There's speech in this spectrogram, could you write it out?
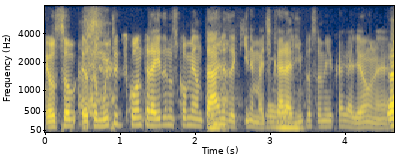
eu, sou, eu sou muito descontraído nos comentários aqui, né? Mas de cara limpa eu sou meio cagalhão, né?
